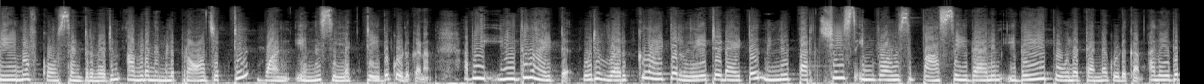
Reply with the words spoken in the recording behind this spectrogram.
നെയിം ഓഫ് കോസ്റ്റ് സെന്റർ വരും. അവിടെ നമ്മൾ പ്രോജക്റ്റ് വൺ എന്ന് സിലക്ട് ചെയ്ത് കൊടുക്കണം. അപ്പോൾ ഇതുമായിട്ട് ഒരു വർക്കുമായിട്ട് റിലേറ്റഡ് ആയിട്ട് നിങ്ങൾ പർച്ചേസ് ഇൻവോയ്സ് പാസ് ചെയ്താലും ഇതേപോലെ തന്നെ കൊടുക്കാം. അതായത്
